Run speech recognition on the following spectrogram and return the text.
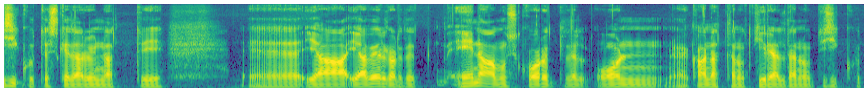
isikutest, keda rünnati äh, ja, ja veel kord, et enamus kordadel on kannatanud kirjeldanud isikud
